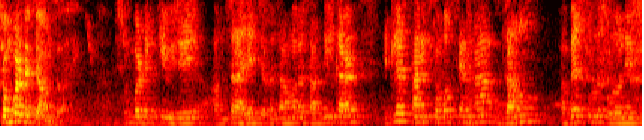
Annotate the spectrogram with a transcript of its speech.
शंभर टक्के आमचा. शंभर टक्के विजय आमचा आहे. जनता आम्हाला साथ देईल कारण इथल्या स्थानिक समस्यांना जाणून अभ्यासपूर्ण सोडवण्याची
